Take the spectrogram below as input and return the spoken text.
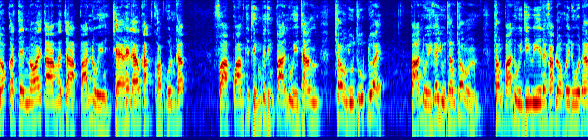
นกกระเต็นน้อยตามมาจากป๋าหนุ่ยแชร์ให้แล้วครับ ขอบคุณครับ ฝากความคิดถึงไปถึงป๋าหนุ่ยทางช่อง YouTube ด้วยป๋าหนุ่ยก็อยู่ทางช่องช่องป๋าหนุ่ยทีวีนะครับลองไปดูนะ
